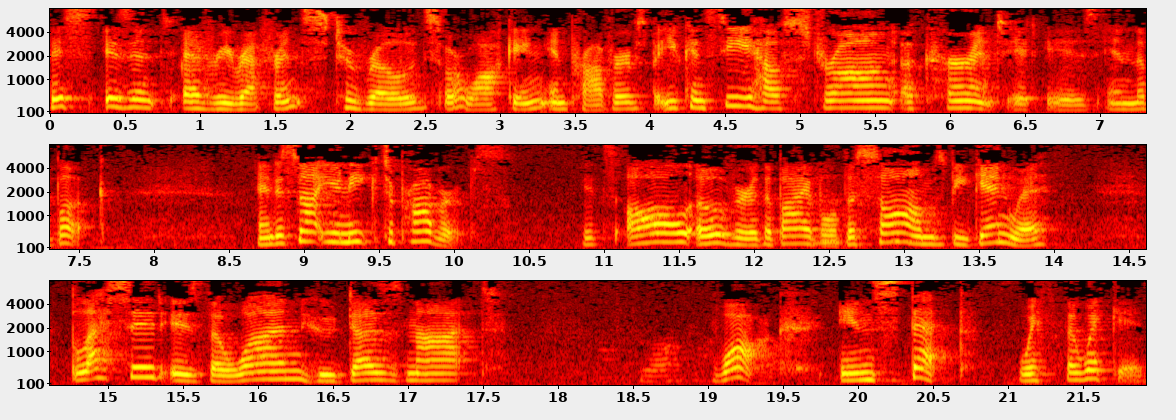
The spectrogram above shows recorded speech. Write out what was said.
This isn't every reference to roads or walking in Proverbs, but you can see how strong a current it is in the book. And it's not unique to Proverbs. It's all over the Bible. The Psalms begin with, Blessed is the one who does not walk in step with the wicked.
